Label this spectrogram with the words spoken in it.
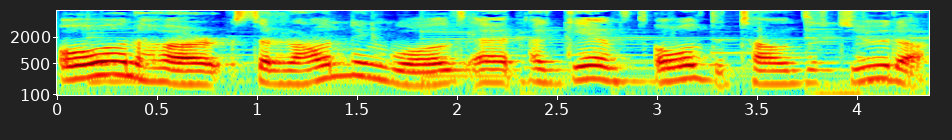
all her surrounding walls and against all the towns of Judah.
